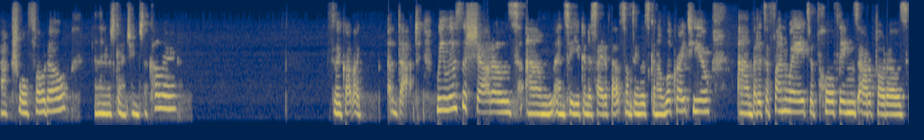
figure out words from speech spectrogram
actual photo. And then I'm just going to change the color. So we've got like that. We lose the shadows, um, and so you can decide if that's something that's going to look right to you. Um, but it's a fun way to pull things out of photos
